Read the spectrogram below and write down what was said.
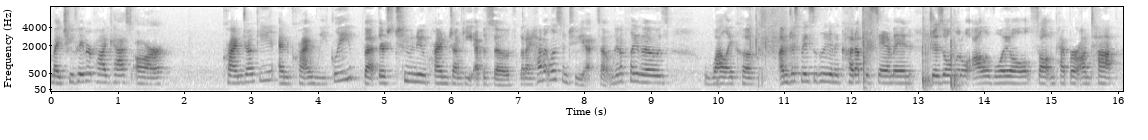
My two favorite podcasts are Crime Junkie and Crime Weekly, but there's two new Crime Junkie episodes that I haven't listened to yet. So I'm gonna play those while I cook. I'm just basically gonna cut up the salmon, drizzle a little olive oil, salt and pepper on top,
